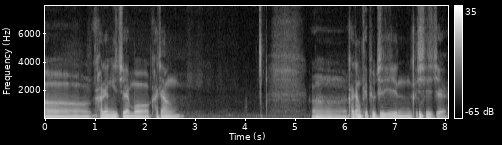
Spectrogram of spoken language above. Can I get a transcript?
어 가령 이제 뭐 가장 어 가장 대표적인 것이 이제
